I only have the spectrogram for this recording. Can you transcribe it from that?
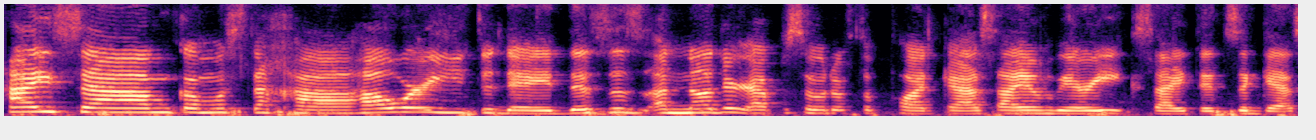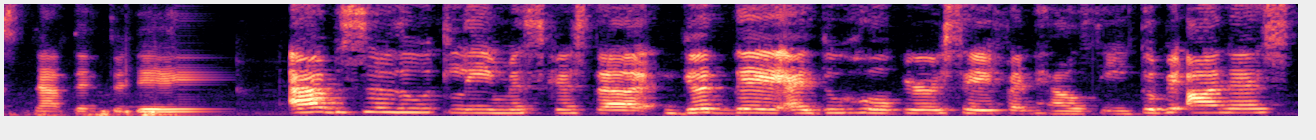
Hi, Sam. Kamusta ka? How are you today? This is another episode of the podcast. I am very excited to guest natin today. Absolutely, Miss Krista. Good day. I do hope you're safe and healthy. To be honest,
